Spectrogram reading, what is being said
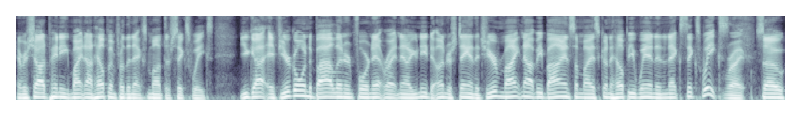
and Rashad Penny might not help him for the next month or six weeks. You got if you're going to buy Leonard Fournette right now, you need to understand that you might not be buying somebody that's going to help you win in the next six weeks. Right. So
